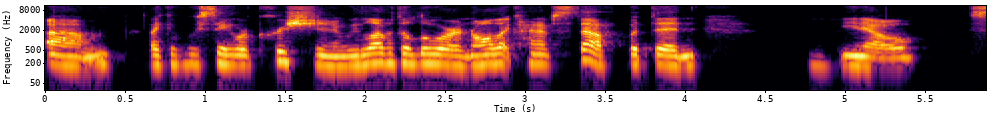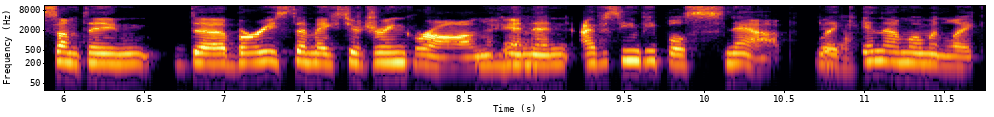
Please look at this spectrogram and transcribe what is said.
Um, like if we say we're Christian and we love the Lord and all that kind of stuff, but then, you know, something the barista makes your drink wrong, Yeah. and then I've seen people snap like Yeah. in that moment, like.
